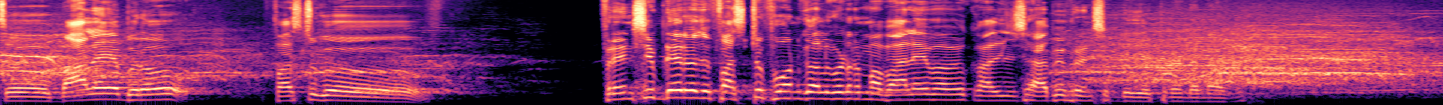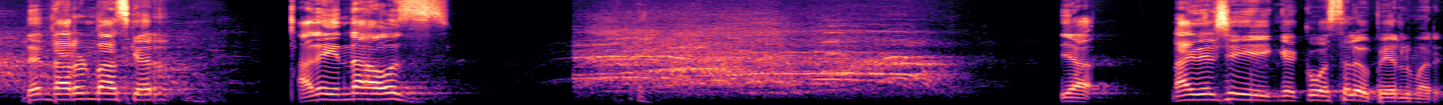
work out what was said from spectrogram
so Balayya bro first friendship day రోజు ఫస్ట్ ఫోన్ కాల్ కూడా మా బాలయ్య బాబు కాల్ చేసి హ్యాపీ ఫ్రెండ్షిప్ డే చెప్పినంటే నాకు దెన్ తరుణ్ భాస్కర్ అదే ఇన్ ద హౌస్ యా నాకు తెలిసి ఇంకెక్కువ వస్తలేవు పేర్లు మరి.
